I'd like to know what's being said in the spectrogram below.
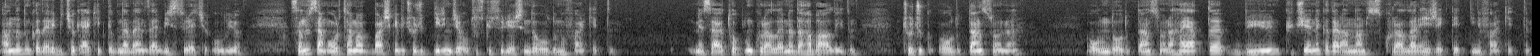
Anladığım kadarıyla birçok erkekte buna benzer bir süreç oluyor. Sanırsam ortama başka bir çocuk girince 30 küsür yaşında olduğumu fark ettim. Mesela toplum kurallarına daha bağlıydım. Çocuk olduktan sonra, oğlum doğduktan sonra hayatta büyüğün küçüğe ne kadar anlamsız kurallar enjekte ettiğini fark ettim.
